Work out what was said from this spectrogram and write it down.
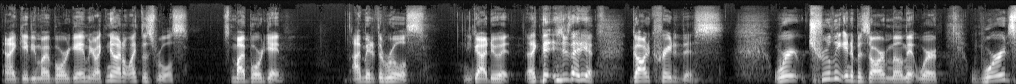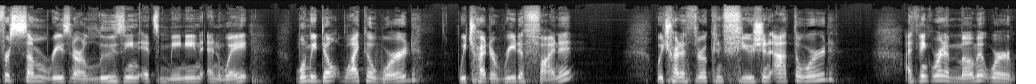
and I give you my board game, and you're like, No, I don't like those rules. It's my board game. I made up the rules. You got to do it. Like, here's the idea God created this. We're truly in a bizarre moment where words, for some reason, are losing its meaning and weight. When we don't like a word, we try to redefine it, we try to throw confusion at the word. I think we're in a moment where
